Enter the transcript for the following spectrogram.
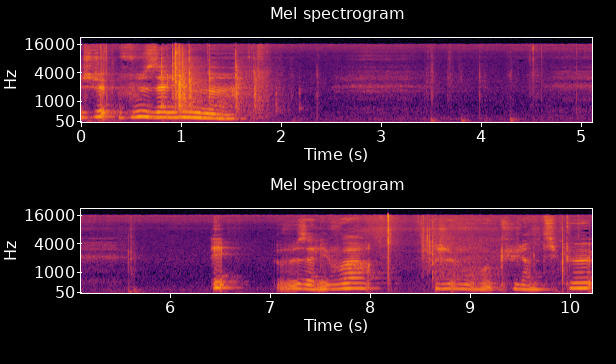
je vous allume. Et vous allez voir, je vous recule un petit peu.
